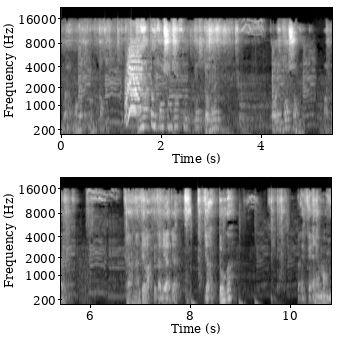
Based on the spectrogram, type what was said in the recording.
banyak banget ya lengkap ya ini apa nih kosong satu kok tahu kok ada yang kosong apa ya Ya nantilah kita lihat ya. Jatuh kah? Kayaknya emang.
